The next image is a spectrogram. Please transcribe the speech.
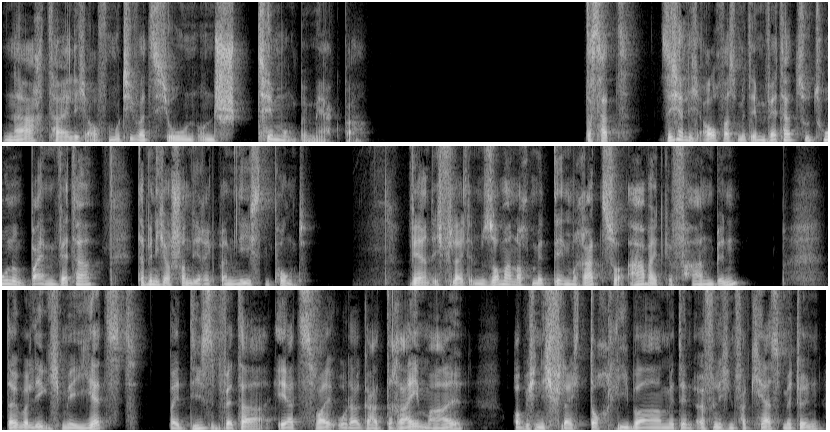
nachteilig auf Motivation und Stimmung bemerkbar. Das hat sicherlich auch was mit dem Wetter zu tun und beim Wetter, da bin ich auch schon direkt beim nächsten Punkt. Während ich vielleicht im Sommer noch mit dem Rad zur Arbeit gefahren bin, da überlege ich mir jetzt bei diesem Wetter eher zwei oder gar dreimal, ob ich nicht vielleicht doch lieber mit den öffentlichen Verkehrsmitteln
